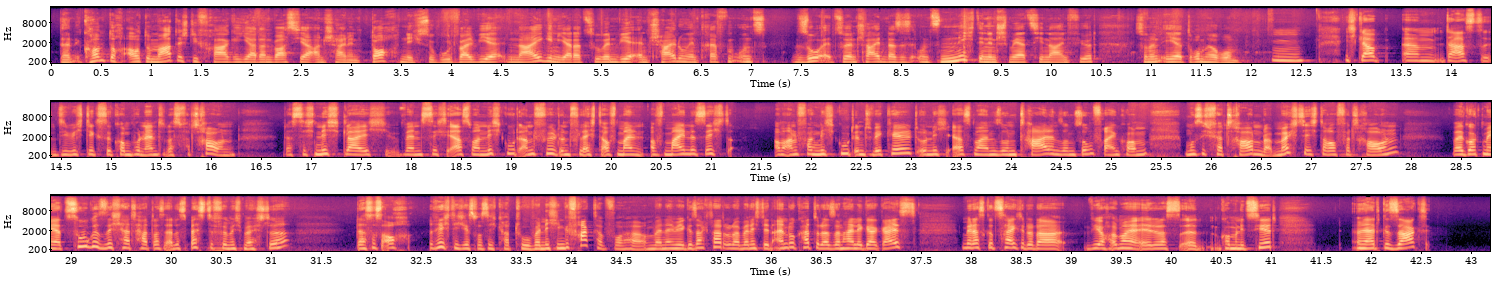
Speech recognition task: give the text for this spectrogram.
Dann kommt doch automatisch die Frage, ja, dann war es ja anscheinend doch nicht so gut, weil wir neigen ja dazu, wenn wir Entscheidungen treffen, uns so zu entscheiden, dass es uns nicht in den Schmerz hineinführt, sondern eher drumherum. Hm. Ich glaube, ähm, da ist die wichtigste Komponente das Vertrauen. Dass ich nicht gleich, wenn es sich erstmal nicht gut anfühlt und vielleicht auf, mein, auf meine Sicht am Anfang nicht gut entwickelt und ich erstmal in so ein Tal, in so einen Sumpf reinkomme, muss ich vertrauen oder möchte ich darauf vertrauen, weil Gott mir ja zugesichert hat, dass er das Beste für mich möchte, dass es auch richtig ist, was ich gerade tue, wenn ich ihn gefragt habe vorher und wenn er mir gesagt hat oder wenn ich den Eindruck hatte oder sein Heiliger Geist mir das gezeigt hat oder wie auch immer er das äh, kommuniziert, und er hat gesagt,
